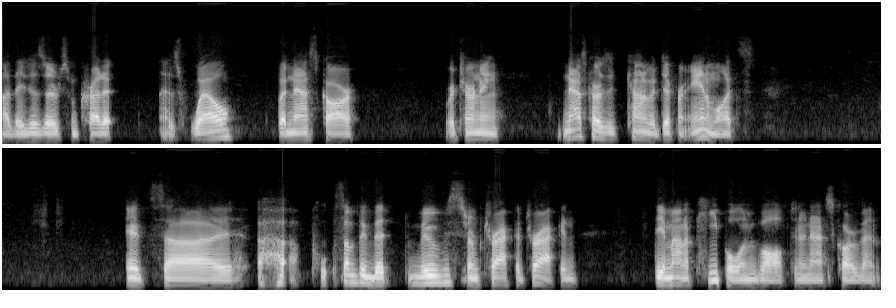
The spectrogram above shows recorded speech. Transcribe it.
uh, they deserve some credit as well, but NASCAR returning. NASCAR is kind of a different animal. It's it's uh, something that moves from track to track, and the amount of people involved in a NASCAR event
